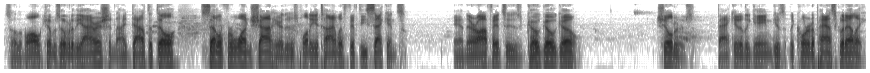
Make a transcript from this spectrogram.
So the ball comes over to the Irish, and I doubt that they'll settle for one shot here. There's plenty of time with 50 seconds. And their offense is go, go, go. Childers back into the game, gives it the corner to Pasquinelli.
